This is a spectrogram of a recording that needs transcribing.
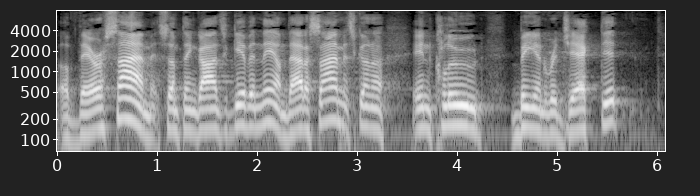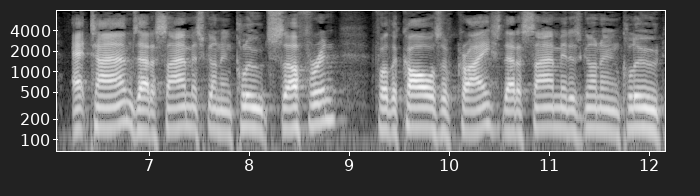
of their assignment, something God's given them. That assignment's going to include being rejected at times. That assignment's going to include suffering for the cause of Christ. That assignment is going to include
